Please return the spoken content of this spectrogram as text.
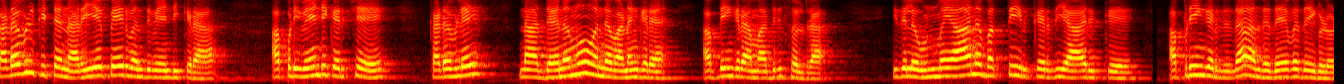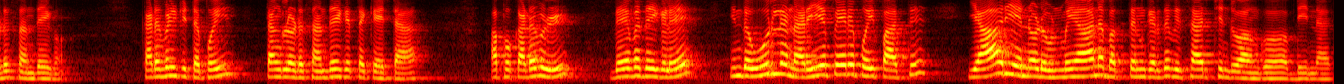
கடவுள்கிட்ட நிறைய பேர் வந்து வேண்டிக்கிறா? அப்படி வேண்டிக்கிறச்சே கடவுளே நான் தினமும் உன்னை வணங்குறேன் அப்படிங்கிற மாதிரி சொல்கிறா இதில் உண்மையான பக்தி இருக்கிறது யாருக்கு? அப்படிங்கிறது தான் அந்த தேவதைகளோட சந்தேகம். கடவுள்கிட்ட போய் தங்களோட சந்தேகத்தை கேட்டா அப்போ கடவுள் தேவதைகளே இந்த ஊரில் நிறைய பேரை போய் பார்த்து யார் என்னோட உண்மையான பக்தன்கிறத விசாரிச்சுட்டு வாங்கோ அப்படின்னார்.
